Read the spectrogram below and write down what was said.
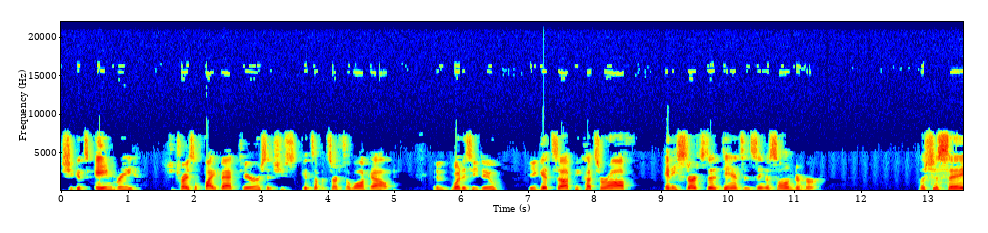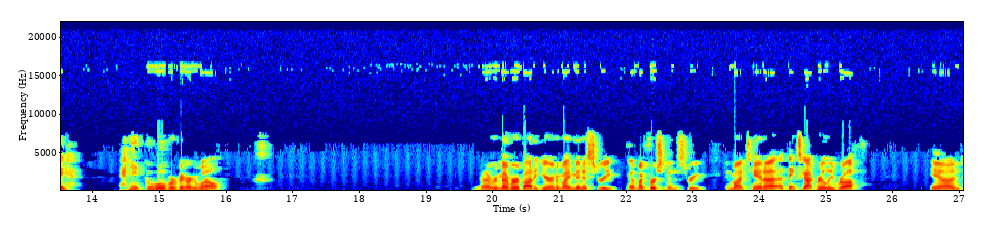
she gets angry. She tries to fight back tears, and she gets up and starts to walk out. And what does he do? He gets up, he cuts her off, and he starts to dance and sing a song to her. Let's just say that didn't go over very well. You know, I remember about a year into my ministry, uh, my first ministry in Montana, things got really rough and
